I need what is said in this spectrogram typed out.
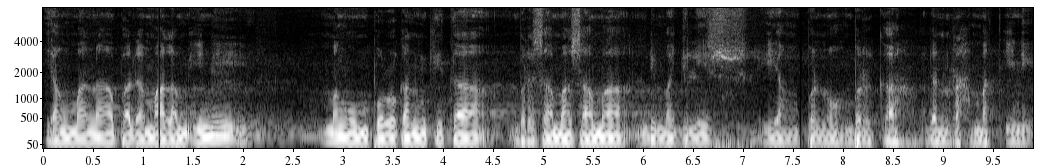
yang mana pada malam ini mengumpulkan kita bersama-sama di majelis yang penuh berkah dan rahmat ini.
